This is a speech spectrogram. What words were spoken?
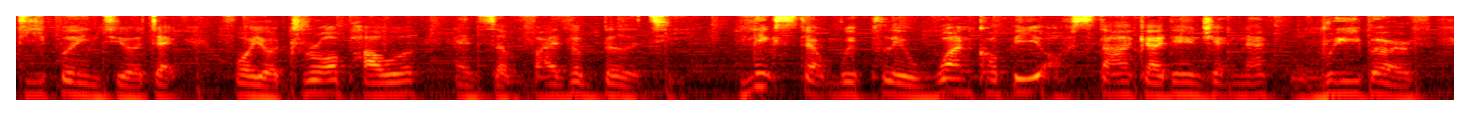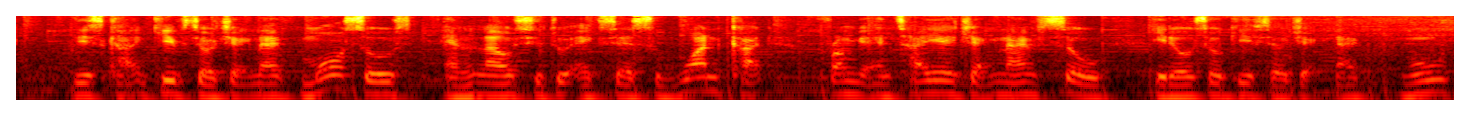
deeper into your deck for your draw power and survivability. Next up, we play 1 copy of Star Guardian Jackknife Rebirth. This card gives your Jackknife more souls and allows you to access one card from your entire Jackknife soul. It also gives your Jackknife move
